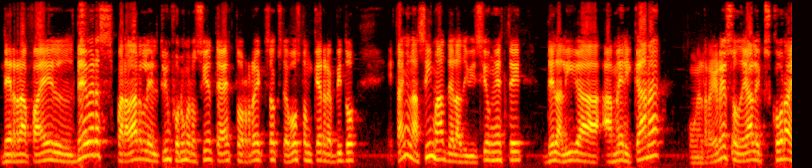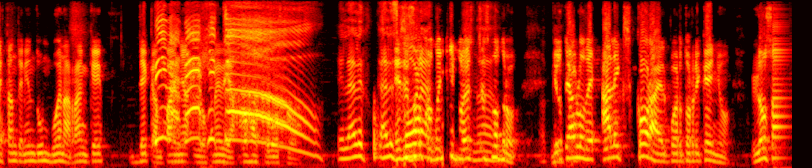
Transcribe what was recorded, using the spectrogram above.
de Rafael Devers, para darle el triunfo número 7 a estos Red Sox de Boston, que repito, están en la cima de la división este de la Liga Americana. Con el regreso de Alex Cora, están teniendo un buen arranque de campaña los Medias Rojas de Boston. ¡Oh! El Alex, Alex Ese es otro, Toñito, este Ah, es otro. Yo te hablo de Alex Cora, el puertorriqueño. Los Ah,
